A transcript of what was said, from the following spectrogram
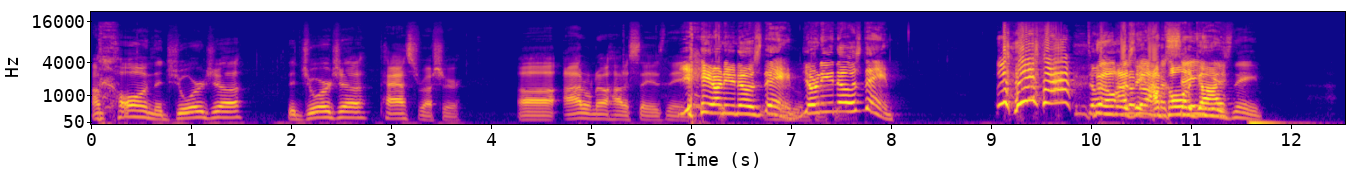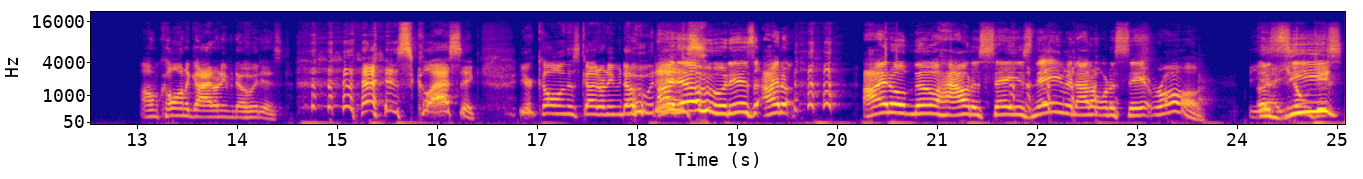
I'm calling the Georgia the Georgia pass rusher. Uh, I don't know how to say his name. Yeah, you don't even know his name. You don't even know his name. Don't no, I don't know how I'm to calling say a guy. his name. I'm calling a guy I don't even know who it is. that is classic. You're calling this guy I don't even know who it is. I know who it is. I don't. I don't know how to say his name, and I don't want to say it wrong. Yeah, Azeez get-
